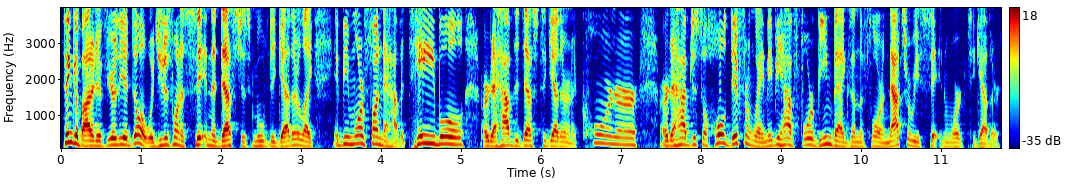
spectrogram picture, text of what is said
think about it, if you're the adult, would you just want to sit in the desk just move together? Like it'd be more fun to have a table or to have the desk together in a corner or to have just a whole different way. Maybe have four beanbags on the floor and that's where we sit and work together.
